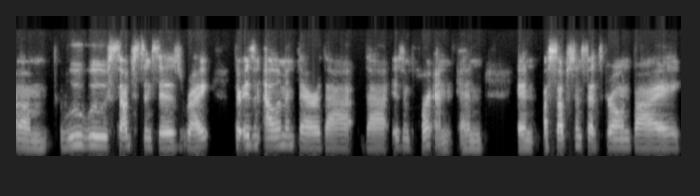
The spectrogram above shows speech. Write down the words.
um, woo-woo substances. Right? There is an element there that that is important, and and a substance that's grown by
